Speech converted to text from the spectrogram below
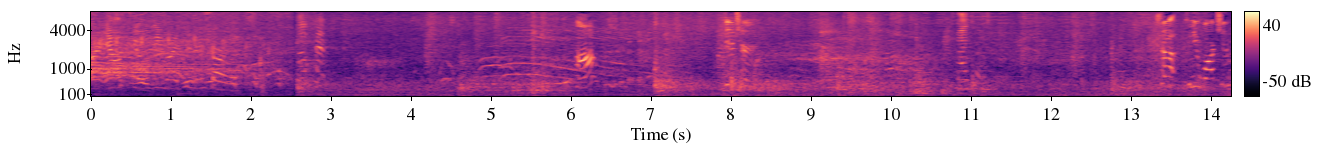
Right, now Josie, my. Huh? Your turn. My turn. Chuck, can you watch him?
